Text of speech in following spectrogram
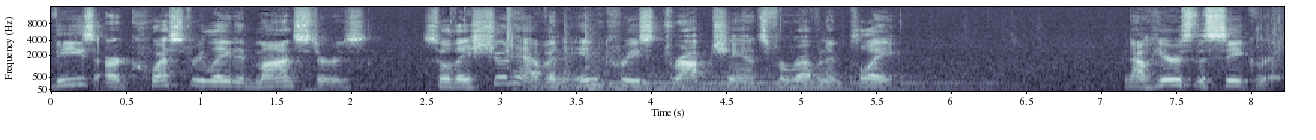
These are quest-related monsters, so they should have an increased drop chance for Revenant Plate. Now here's the secret.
